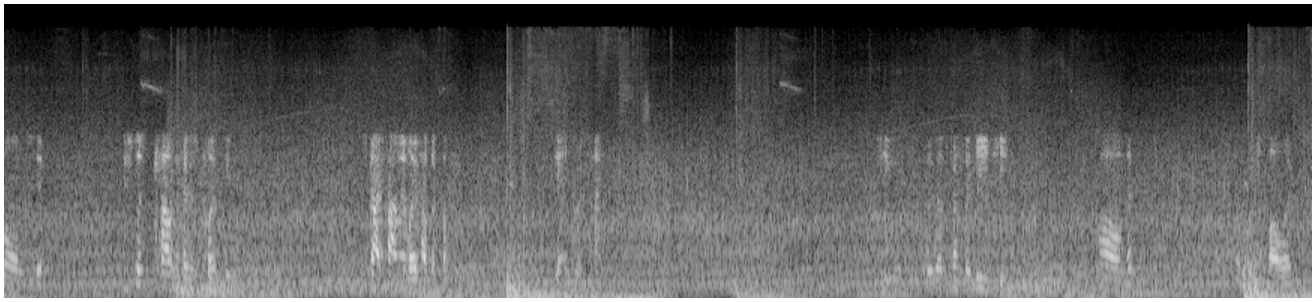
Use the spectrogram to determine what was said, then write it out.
bullshit. It's just count if I just clip you. This guy finally learned how to fucking get into a tank. He, let's press the E key. Oh, that's so much bollocks.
